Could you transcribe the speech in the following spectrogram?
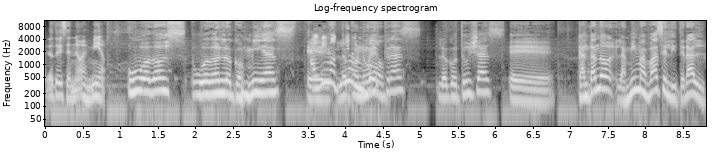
otro dice, no, es mío. Hubo dos, hubo dos locos mías. eh, Al mismo tiempo. nuestras, loco tuyas. eh, cantando las mismas bases, literal.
